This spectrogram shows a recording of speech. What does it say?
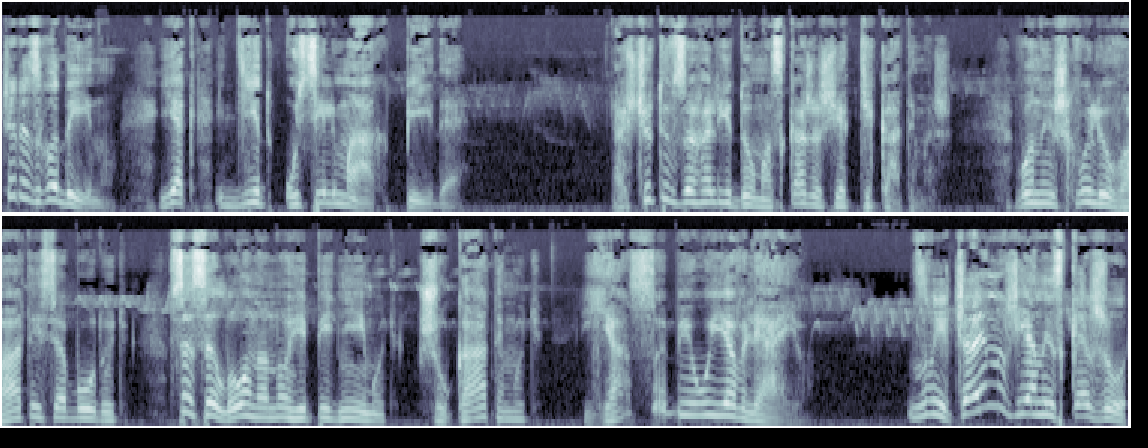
через годину, як дід у сільмах піде. А що ти взагалі дома скажеш, як тікатимеш? Вони ж хвилюватися будуть, все село на ноги піднімуть, шукатимуть. Я собі уявляю. Звичайно ж, я не скажу.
